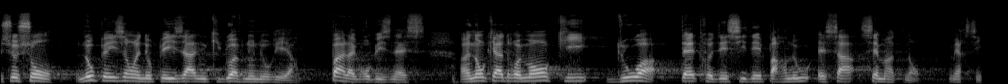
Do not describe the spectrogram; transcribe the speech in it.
Ce sont nos paysans et nos paysannes qui doivent nous nourrir, pas l'agrobusiness. Un encadrement qui doit être décidé par nous et ça, c'est maintenant. Merci.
